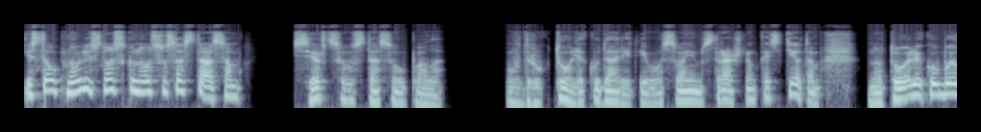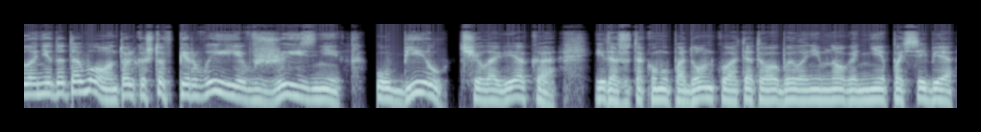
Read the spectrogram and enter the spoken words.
и столкнулись нос к носу со Стасом. Сердце у Стаса упало. Вдруг Толик ударит его своим страшным кастетом. Но Толику было не до того. Он только что впервые в жизни убил человека, и даже такому подонку от этого было немного не по себе.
